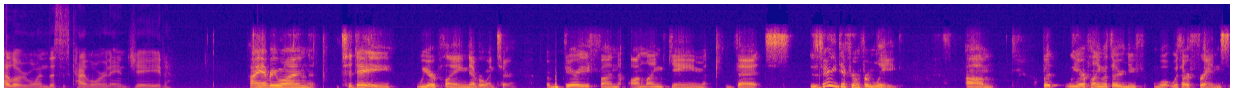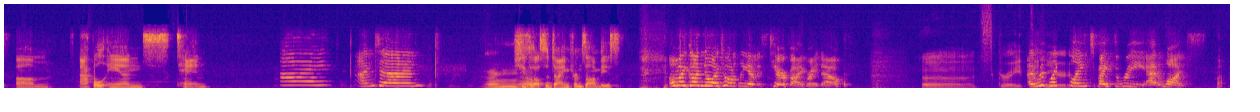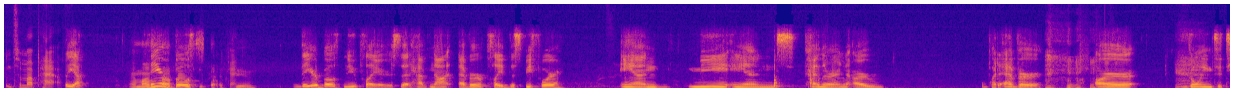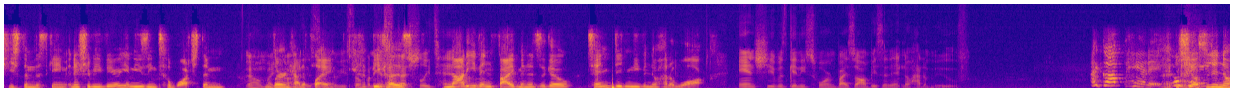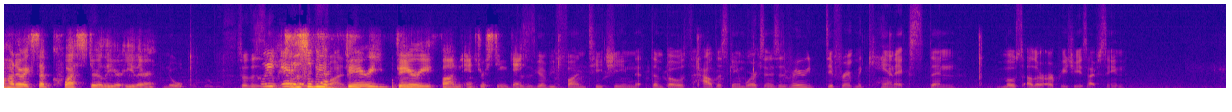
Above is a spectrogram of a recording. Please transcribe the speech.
Hello, everyone. This is Kylorin and Jade. Hi everyone. Today we are playing Neverwinter, a very fun online game that is very different from League. Um, but we are playing with our new well, with our friends um, Apple and Ten. Hi, I'm 10. I'm She's Apple. also dying from zombies. Oh my god, no, I totally am. It's terrifying right now. Uh, it's great. I was hear. like flanked by three at once. Up into my path. But yeah, I'm on They are both- Okay. they are both new players that have not ever played this before, and me and Kylerin are whatever are going to teach them this game, and it should be very amusing to watch them. oh learn God, how to play. be so Because Not even five minutes ago, Ten didn't even know how to walk. And she was getting swarmed by zombies and didn't know how to move. I got panicked. Okay. She also didn't know how to accept quests earlier either. Nope. So this is We be So this will be a very, very fun, interesting game. This is gonna be fun teaching them both how this game works, and it's a very different mechanics than most other RPGs I've seen.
